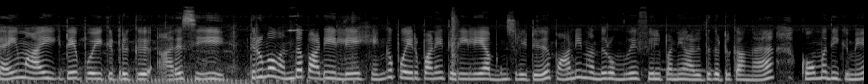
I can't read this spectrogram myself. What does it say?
டைம் ஆகிக்கிட்டே போய்கிட்டு இருக்கு. அரசி திரும்ப வந்த பாடே இல்லையே எங்கே போயிருப்பானே தெரியலையே அப்படின்னு சொல்லிட்டு பாண்டியன் வந்து ரொம்பவே ஃபீல் பண்ணி அழுதுகிட்டு இருக்காங்க. கோமதிக்குமே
